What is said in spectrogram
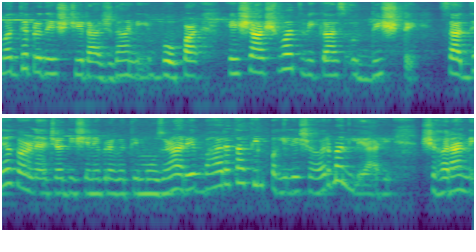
मध्य प्रदेशची राजधानी भोपाळ हे शाश्वत विकास उद्दिष्टे साध्य करण्याच्या दिशेने प्रगती मोजणारे भारतातील पहिले शहर बनले आहे. शहराने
